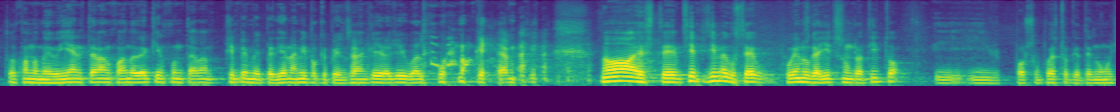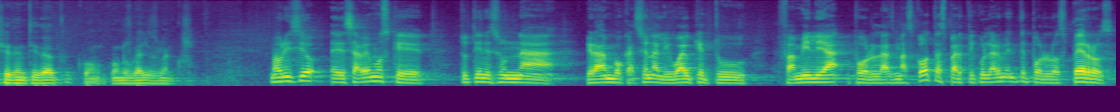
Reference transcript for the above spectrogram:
Entonces, cuando me veían, estaban jugando a ver quién juntaban, siempre me pedían a mí porque pensaban que era yo igual de bueno que Yamil. No, este, sí, sí me gusté, jugué en los gallitos un ratito y, por supuesto que tengo mucha identidad con, con los gallos blancos. Mauricio, eh, sabemos que tú tienes una gran vocación, al igual que tu familia, por las mascotas, particularmente por los perros.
